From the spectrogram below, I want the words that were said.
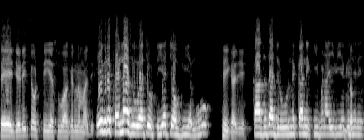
ਤੇ ਜਿਹੜੀ ਝੋਟੀ ਆ ਸੂਆ ਕਿੰਨਾ ਜੀ ਇਹ ਵੀਰੇ ਪਹਿਲਾ ਸੂਆ ਝੋਟੀ ਆ ਚੌਗੀ ਆ ਮੂੰਹ। ਠੀਕ ਆ ਜੀ। ਕੱਦ ਤਾਂ ਜ਼ਰੂਰ ਨਿੱਕਾ ਨਿੱਕੀ ਬਣਾਈ ਵੀ ਆ ਕਿਸੇ ਨੇ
